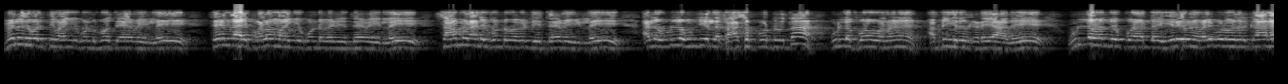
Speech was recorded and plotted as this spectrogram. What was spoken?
மெழுகுவர்த்தி வாங்கி கொண்டு போக தேவையில்லை. தேங்காய் பழம் வாங்கி கொண்டு வேண்டிய தேவையில்லை. சாம்பிராணி கொண்டு போக வேண்டிய தேவையில்லை. அல்ல உள்ள உண்டியல்ல காசை போட்டு தான் உள்ள போகணும். அப்படிங்கிறது கிடையாது. உள்ள வந்து அந்த இறைவனை வழிபடுவதற்காக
